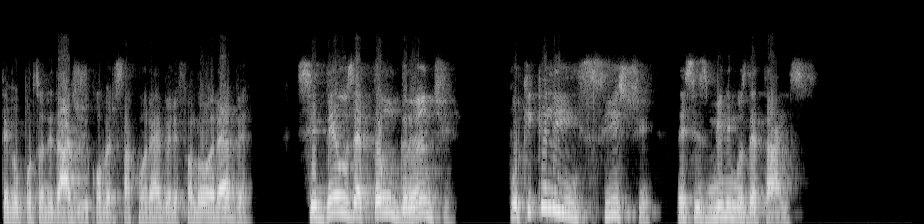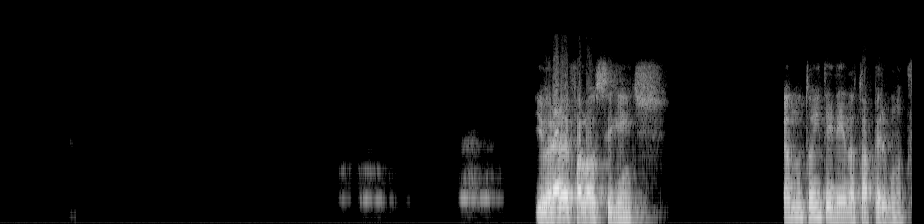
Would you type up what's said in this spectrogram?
teve oportunidade de conversar com o Rebbe, ele falou, Rebbe, se Deus é tão grande, por que, que ele insiste nesses mínimos detalhes? E o Rebbe falou o seguinte: Eu não estou entendendo a tua pergunta.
